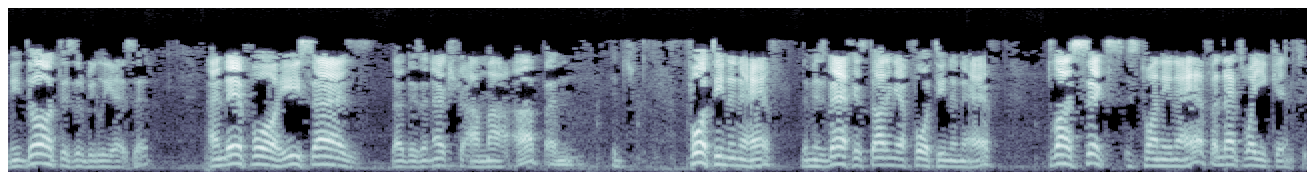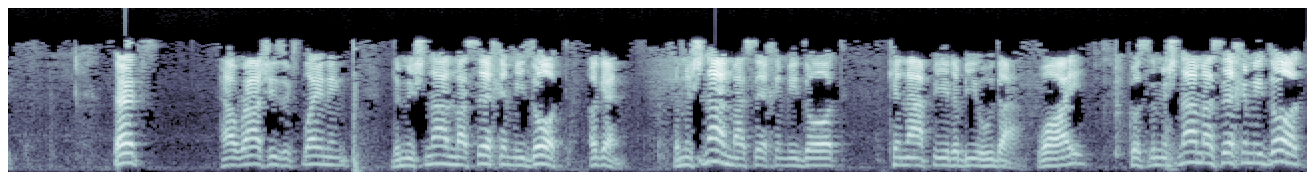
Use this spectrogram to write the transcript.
Midot is Rabbi Eliezer. And therefore he says that there's an extra amah up and it's 14 and a half. The Mizbeach is starting at 14 and a half. Plus 6 is 20 and a half and that's why you can't see. That's how Rashi is explaining the Mishnah and Masechet Midot. Again, the Mishnah and Masechet Midot cannot be Rabbi Yehuda. Why? Because the Mishnah in Masechet Midot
